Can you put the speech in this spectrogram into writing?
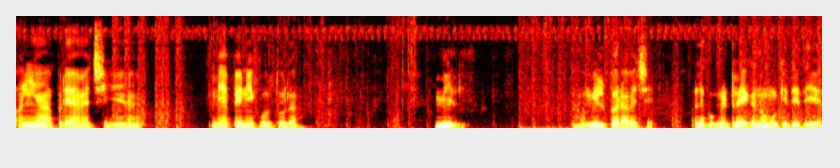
અહીંયા આપણે આવે છીએ મેપે નહીં ખુલતું મિલ. હા, મિલ પર આવે છે. એટલે કોકને ડ્રેગનો મૂકી દીધી એ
